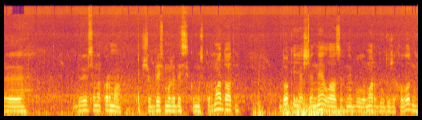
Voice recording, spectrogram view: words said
Е, дивився на корма, щоб десь може десь комусь корма дати. Доки я ще не лазив, не було. Мар був дуже холодний,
